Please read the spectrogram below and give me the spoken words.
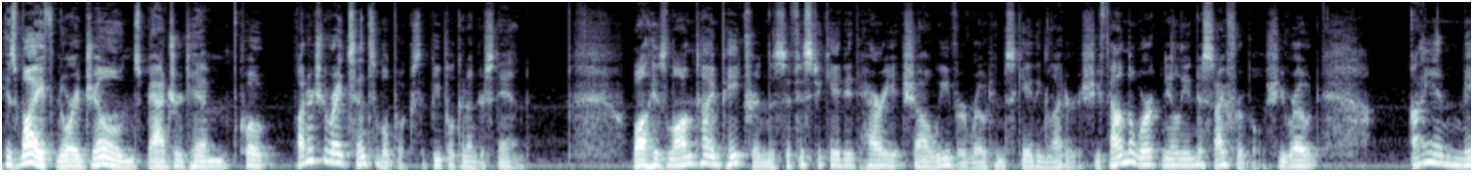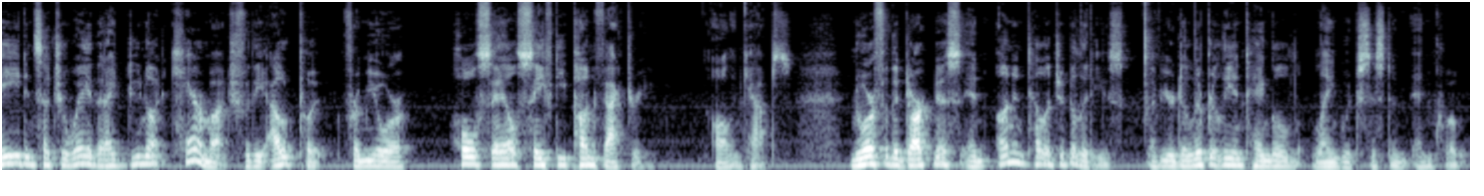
His wife, Nora Joyce, badgered him, quote, Why don't you write sensible books that people can understand? While his longtime patron, the sophisticated Harriet Shaw Weaver, wrote him scathing letters, she found the work nearly indecipherable. She wrote, I am made in such a way that I do not care much for the output from your wholesale safety pun factory, all in caps, nor for the darkness and unintelligibilities of your deliberately entangled language system, end quote.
